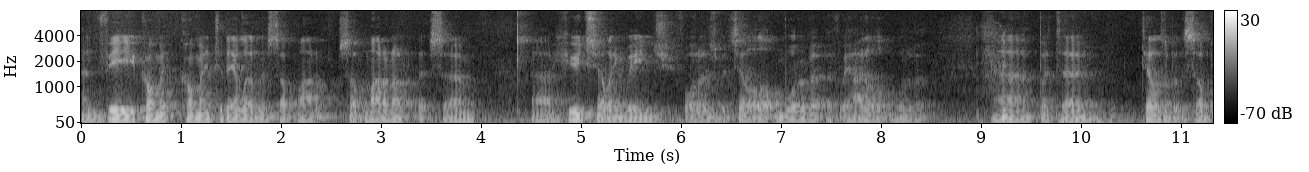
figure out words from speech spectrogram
and Faye, you comment, commented earlier on the Submar- Submariner. It's um, a huge selling range for us. We'd sell a lot more of it if we had a lot more of it. Uh, but uh, tell us about the sub.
